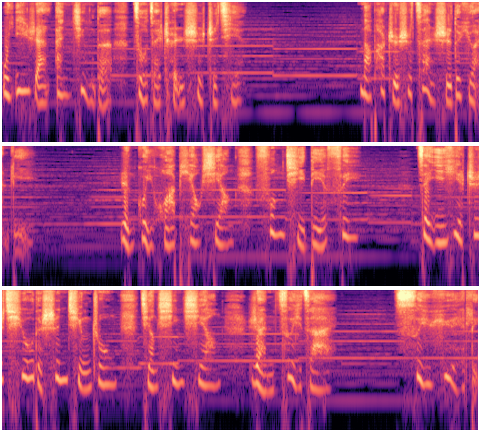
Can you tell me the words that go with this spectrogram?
我依然安静地坐在尘世之间，哪怕只是暂时的远离。任桂花飘香，风起蝶飞，在一叶知秋的深情中，将馨香染醉在岁月里。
